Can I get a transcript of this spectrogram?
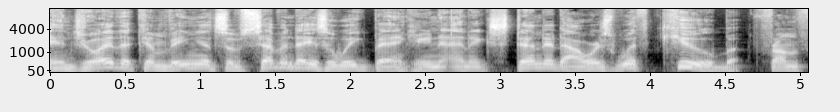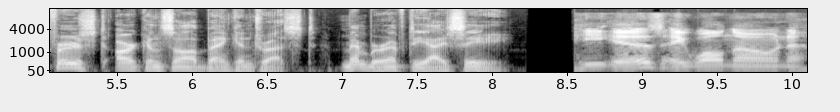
Enjoy the convenience of seven days a week banking and extended hours with Cube from First Arkansas Bank and Trust. Member FDIC. He is a well known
